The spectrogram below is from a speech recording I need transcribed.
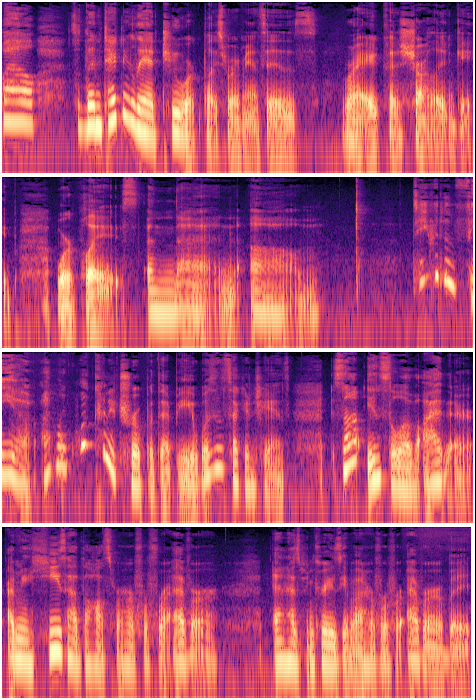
Well, so then technically I had two workplace romances, right? Because Charlotte and Gabe workplace, and then um, David and Thea. I'm like, what kind of trope would that be? It wasn't second chance. It's not insta love either. I mean, he's had the hots for her for forever, and has been crazy about her for forever. But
